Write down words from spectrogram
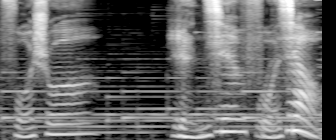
佛说人间佛教。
